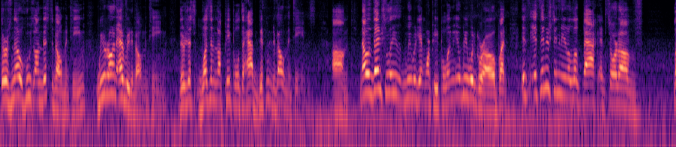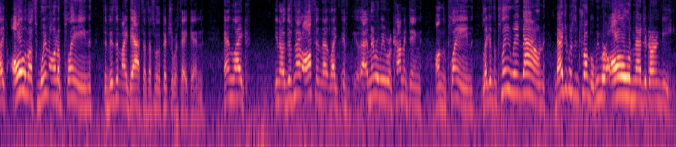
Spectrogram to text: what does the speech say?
there was no who's on this development team. We were on every development team. There just wasn't enough people to have different development teams. Um, now, eventually, we would get more people and you know, we would grow, but it's, it's interesting to me to look back and sort of like all of us went on a plane to visit my dad's house. That's where the picture was taken. And like, you know, there's not often that like if I remember we were commenting on the plane, like if the plane went down, Magic was in trouble. We were all of Magic R and D.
